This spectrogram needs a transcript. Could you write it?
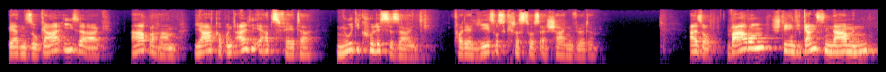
werden sogar Isaak, Abraham, Jakob und all die Erzväter nur die Kulisse sein, vor der Jesus Christus erscheinen würde. Also, warum stehen die ganzen Namen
